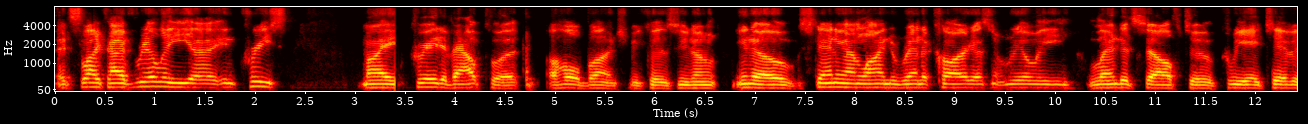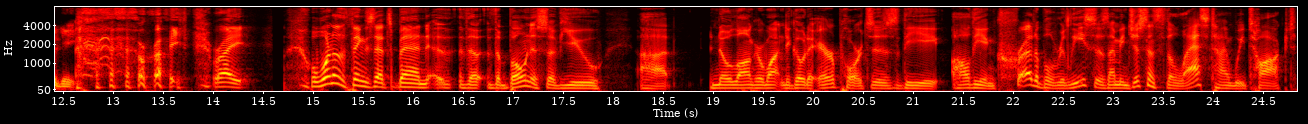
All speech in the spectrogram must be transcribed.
it's like i've really uh, increased my creative output a whole bunch because you don't you know standing online to rent a car doesn't really lend itself to creativity. Right right well, one of the things that's been uh, the the bonus of you uh, no longer wanting to go to airports is the all the incredible releases. I mean, just since the last time we talked,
